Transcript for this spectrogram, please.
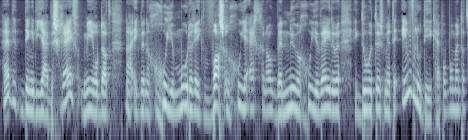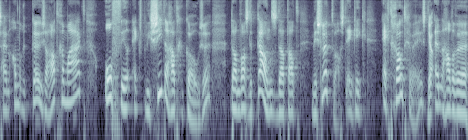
hè, die dingen die jij beschreef, meer op dat, nou, ik ben een goede moeder, ik was een goede echtgenoot, ben nu een goede weduwe, ik doe het dus met de invloed die ik heb. Op het moment dat zij een andere keuze had gemaakt of veel explicieter had gekozen, dan was de kans dat dat mislukt was, denk ik, echt groot geweest. Ja. En hadden we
